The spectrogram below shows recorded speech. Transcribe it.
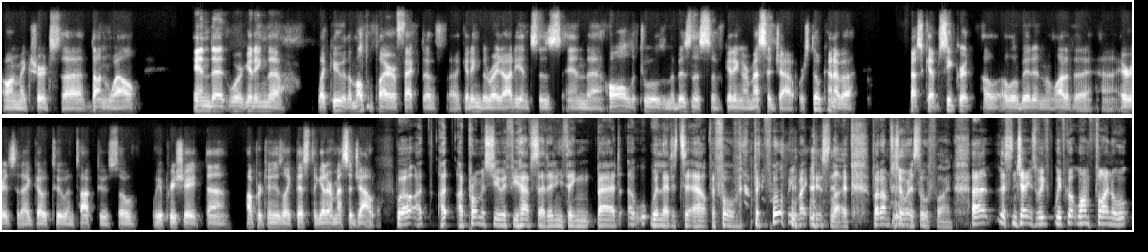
I want to make sure it's uh, done well and that we're getting the like you, the multiplier effect of uh, getting the right audiences and uh, all the tools in the business of getting our message out. We're still kind of a best kept secret a, a little bit in a lot of the uh, areas that I go to and talk to. So we appreciate uh, opportunities like this to get our message out. Well, I, I, I, promise you, if you have said anything bad, uh, we'll edit it out before before we make this live. But I'm sure it's all fine. Uh, listen, James, we've we've got one final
